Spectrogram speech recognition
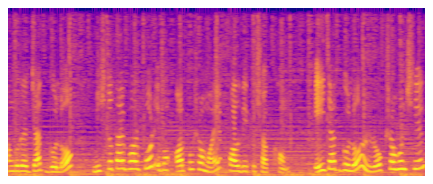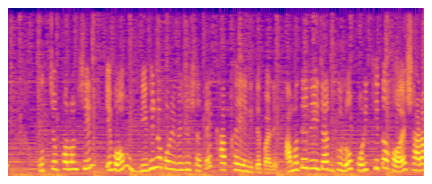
আঙ্গুরের জাতগুলো মিষ্টতায় ভরপুর এবং অল্প সময়ে ফল দিতে সক্ষম। এই জাতগুলো রোগ সহনশীল, উচ্চ ফলনশীল এবং বিভিন্ন পরিবেশের সাথে খাপ খাইয়ে নিতে পারে। আমাদের এই জাতগুলো পরীক্ষিত হয় সারা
